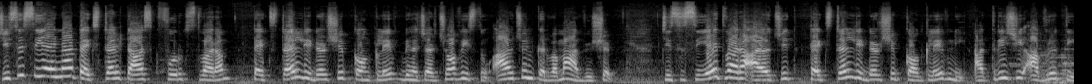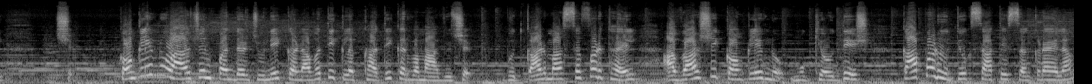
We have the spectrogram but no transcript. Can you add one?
જીસીસીઆઈના ટેક્સટાઇલ ટાસ્ક ફોર્સ દ્વારા ટેક્સટાઇલ લીડરશિપ કોન્ક્લેવ બે હજાર ચોવીસનું આયોજન કરવામાં આવ્યું છે. જીસીસીઆઈ દ્વારા આયોજિત ટેક્સટાઇલ લીડરશિપ કોન્ક્લેવની આ ત્રીજી આવૃત્તિ છે. કોન્ક્લેવનું આયોજન પંદર જૂને કર્ણાવતી ક્લબ ખાતે કરવામાં આવ્યું છે. ભૂતકાળમાં સફળ થયેલ આ વાર્ષિક કોન્ક્લેવનો મુખ્ય ઉદ્દેશ કાપડ ઉદ્યોગ સાથે સંકળાયેલા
